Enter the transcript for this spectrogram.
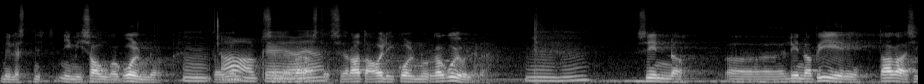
millest nimi Sauga kolmnurk mm.. Ah, okay, sellepärast, et see rada oli kolmnurgakujuline mm. -hmm. Sinna äh, linna piiri tagasi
